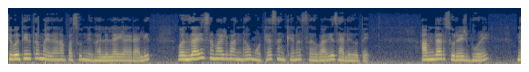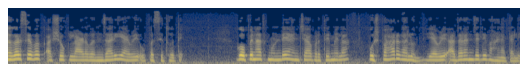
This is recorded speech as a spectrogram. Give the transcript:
शिवतीर्थ मैदानापासून निघालेल्या या रॅलीत वंजारी समाज बांधव मोठ्या संख्येनं सहभागी झाले होते. आमदार सुरेश भोळे नगरसेवक अशोक लाड वंजारी यावेळी उपस्थित होते. गोपीनाथ मुंडे यांच्या प्रतिमेला पुष्पहार घालून यावेळी आदरांजली वाहण्यात आली.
